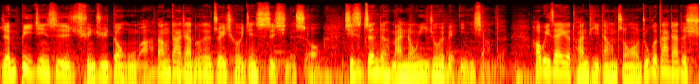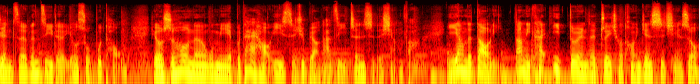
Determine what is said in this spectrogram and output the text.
人毕竟是群居动物嘛，当大家都在追求一件事情的时候，其实真的蛮容易就会被影响的。好比在一个团体当中哦，如果大家的选择跟自己的有所不同，有时候呢，我们也不太好意思去表达自己真实的想法。一样的道理，当你看一堆人在追求同一件事情的时候，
